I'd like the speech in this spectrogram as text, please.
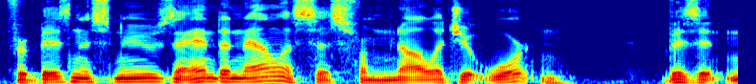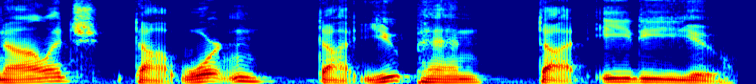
For business news and analysis from Knowledge at Wharton, visit knowledge.wharton.upenn.edu.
